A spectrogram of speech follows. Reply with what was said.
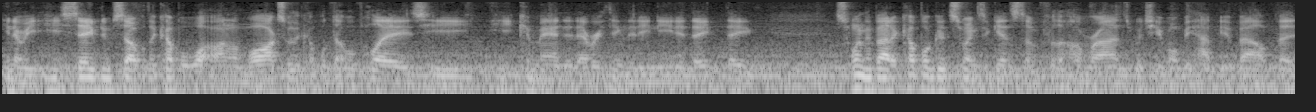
you know, he, he, saved himself with a couple on walks with a couple double plays. He he commanded everything that he needed. They they swung about a couple good swings against him for the home runs, which he won't be happy about. But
